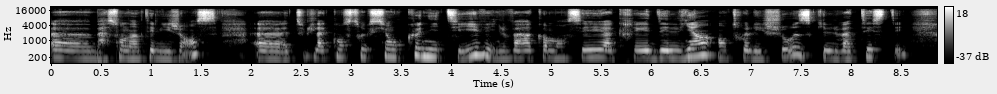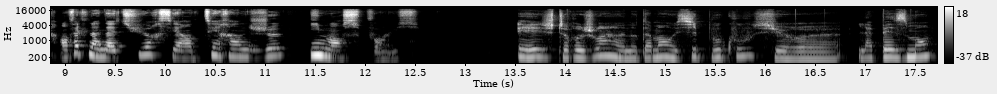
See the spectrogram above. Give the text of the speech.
euh, bah, son intelligence, toute la construction cognitive. Il va commencer à créer des liens entre les choses qu'il va tester. En fait, la nature, c'est un terrain de jeu immense pour lui. Et je te rejoins notamment aussi beaucoup sur l'apaisement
